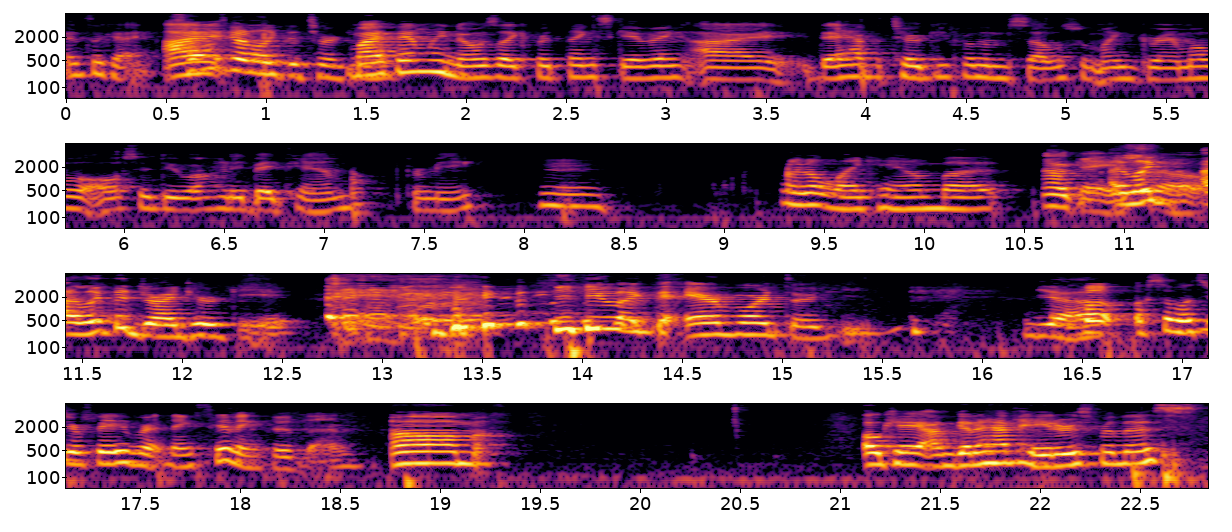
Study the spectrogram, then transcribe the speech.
it's okay. Someone's I gotta like the turkey. my family knows like for Thanksgiving, I they have a turkey for themselves, but my grandma will also do a honey baked ham for me. Hmm. I don't like ham, but Okay, I like so- I like the dried turkey. you like the airborne turkey. Yeah. But so what's your favorite Thanksgiving food then? Um. Okay, I'm gonna have haters for this.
